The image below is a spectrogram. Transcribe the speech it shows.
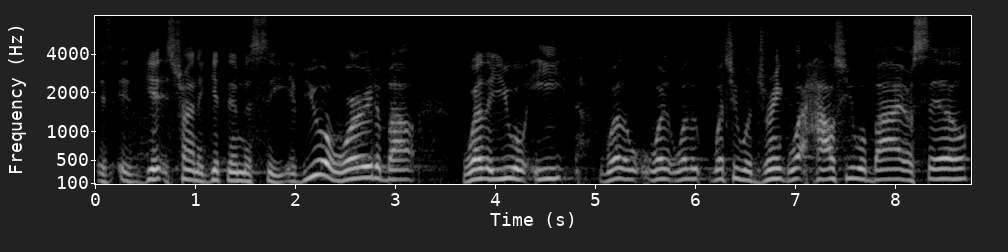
is, is, get, is trying to get them to see. If you are worried about whether you will eat, whether, whether, what you will drink, what house you will buy or sell,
